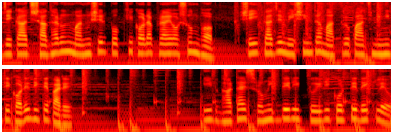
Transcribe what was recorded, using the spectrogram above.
যে কাজ সাধারণ মানুষের পক্ষে করা প্রায় অসম্ভব, সেই কাজে মেশিনটা মাত্র পাঁচ মিনিটে করে দিতে পারে। ইট ভাটায় শ্রমিকদের ইট তৈরি করতে দেখলেও,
